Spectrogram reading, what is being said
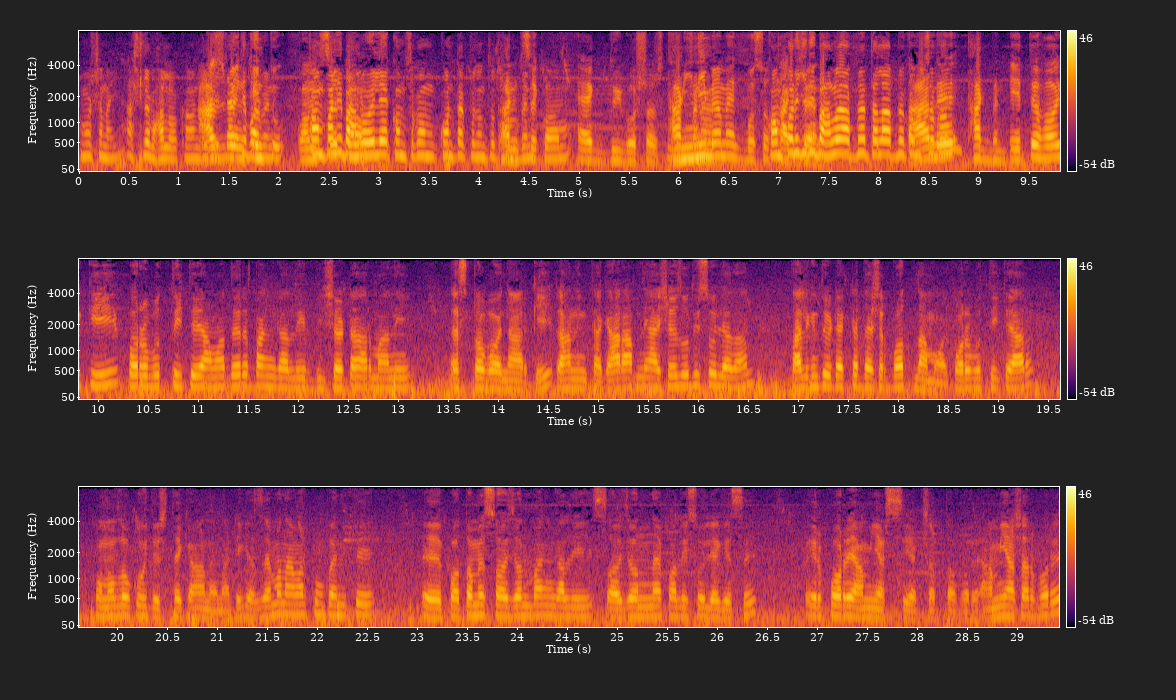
সমস্যা নাই। আসলে ভালো কারণ আসবেন, কিন্তু কোম্পানি কম- ভালো হইলে কমসে কম কন্ট্যাক্ট পর্যন্ত থাকবেন। কমসে কম এক দুই বছর মিনিমাম। এক বছর কোম্পানি যদি ভালো হয় আপনার তাহলে আপনি কমসে কম থাকবেন। এতে হয় কি পরবর্তীতে আমাদের বাঙালির বিষয়টা আর মানে স্টপ হয় না আর কি রানিং থাকে। আর আপনি আইসে যদি চলে যান তাহলে কিন্তু এটা একটা দেশের বদনাম হয়। পরবর্তীতে আর কোনো লোক ওই দেশ থেকে আনে না ঠিক আছে? যেমন আমার কোম্পানিতে প্রথমে ছয়জন বাঙালি ছয়জন নেপালি চলে গেছে। এরপরে আমি আসছি এক সপ্তাহ পরে। আমি আসার পরে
